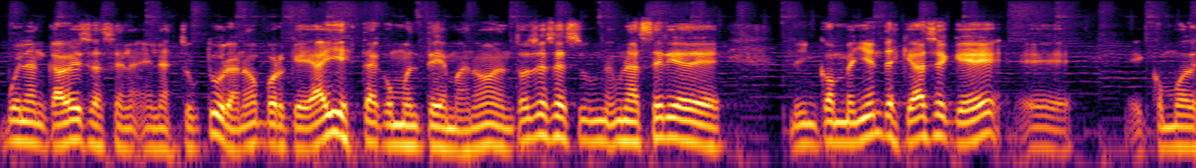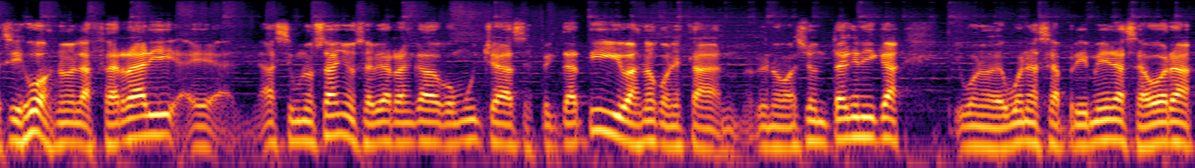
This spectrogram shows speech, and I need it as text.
vuelan cabezas en la, estructura, ¿no? Porque ahí está como el tema, ¿no? Entonces es una serie de, inconvenientes que hace que, eh, eh, como decís vos, ¿no? La Ferrari eh, hace unos años se había arrancado con muchas expectativas, ¿no? Con esta renovación técnica y bueno, de buenas a primeras ahora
